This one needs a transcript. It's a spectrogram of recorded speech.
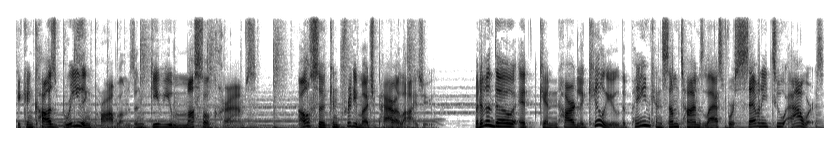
It can cause breathing problems and give you muscle cramps. Also, it can pretty much paralyze you. But even though it can hardly kill you, the pain can sometimes last for 72 hours.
